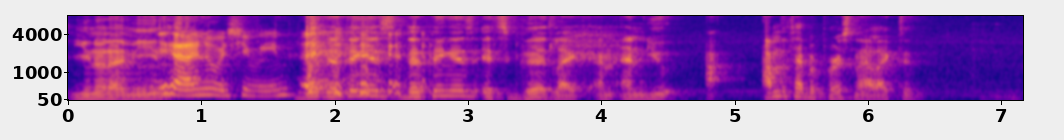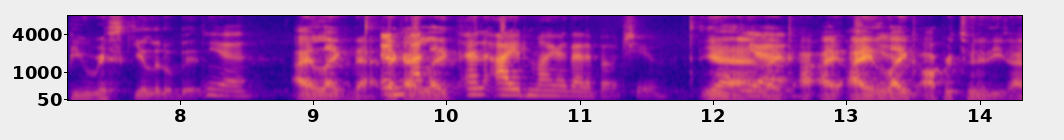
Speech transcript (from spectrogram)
you know what i mean Yeah, I know what you mean. but the thing is the thing is it's good like and, and you I, i'm the type of person i like to be risky a little bit yeah. i like that And like i I, like and I admire that about you. yeah, Yeah. like I, I, I Yeah. like opportunities. I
